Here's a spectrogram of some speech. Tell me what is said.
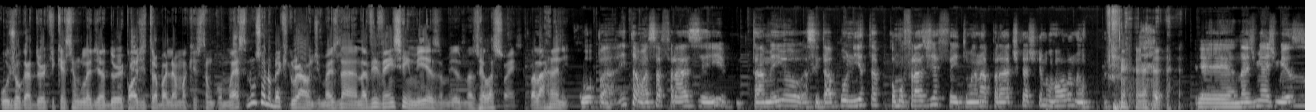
o jogador que quer ser um gladiador pode trabalhar uma questão como essa, não só no background, mas na, na vivência em mesa mesmo, nas relações. Vai lá, Rani. Opa, então, essa frase aí tá meio, assim, tá bonita como frase de efeito, mas na prática acho que não rola, não. é, nas minhas mesas,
